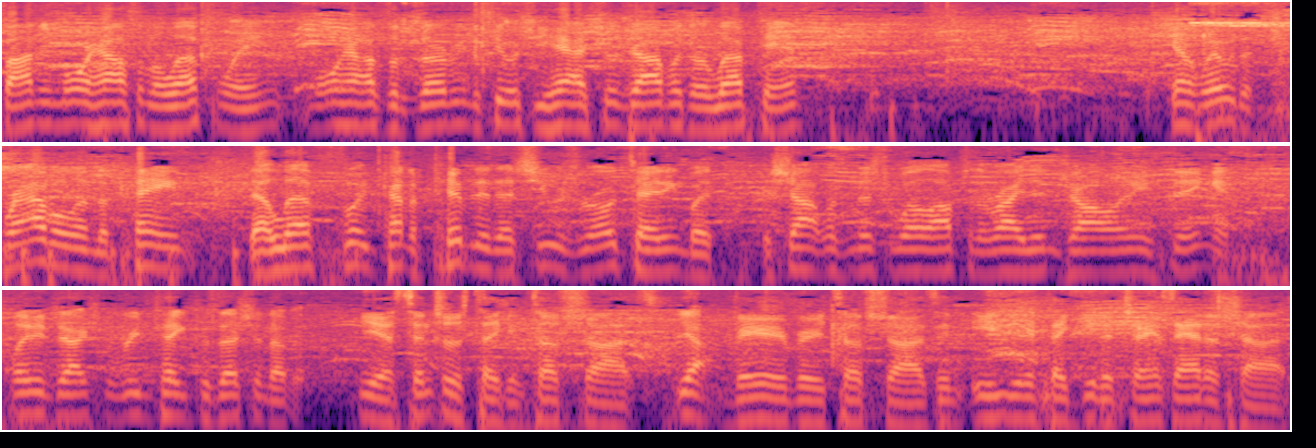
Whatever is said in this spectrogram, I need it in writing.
Finding Morehouse on the left wing. Morehouse observing to see what she has. She'll drive with her left hand. Got away with a travel in the paint. That left foot kind of pivoted as she was rotating, but the shot was missed well off to the right. Didn't draw anything, and Lady Jackson retake possession of it. Yeah, Central is taking tough shots. Yeah. Very, very tough shots. And even if they get a chance at a shot.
